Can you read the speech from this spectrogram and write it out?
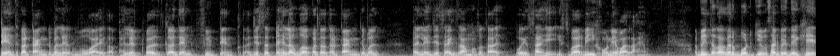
टेंथ का टाइम टेबल है, वो आएगा। पहले ट्वेल्थ का दिन फिर टेंथ का। जैसे पहला हुआ करता था टाइम टेबल पहले जैसा एग्ज़ाम होता था, वैसा ही इस बार भी होने वाला है। अभी तक अगर बोर्ड की वेबसाइट पर देखें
